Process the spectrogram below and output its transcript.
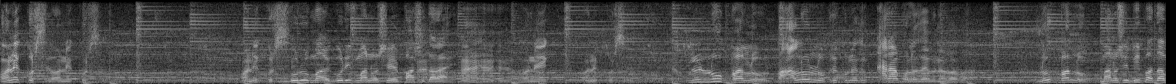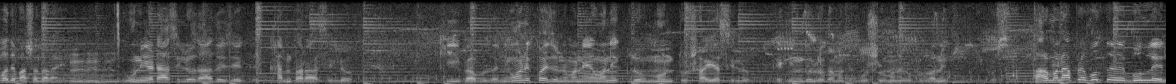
অনেক করছে অনেক করছে। অনেক করছে। গরিব মানুষের পাশে দাঁড়ায়। হ্যাঁ হ্যাঁ হ্যাঁ অনেক। অনেক করছে। উনি লোক ভালো ভালো লোক রে কোনো খারাপ বলা যাবে না বাবা। লোক ভালো। মানুষের বিপদ আপদে পাশে দাঁড়ায়। হুম হুম হুম। উনি এটা আসিল তাদের যে খানপাড়া আসিল কি বাবু জানি অনেক কয়জন মানে অনেক মন্টু সাই আসিল হিন্দু লোক আমাদের মুসলমানের উপর অনেক করছে। তার মানে আপনি বলতে বললেন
